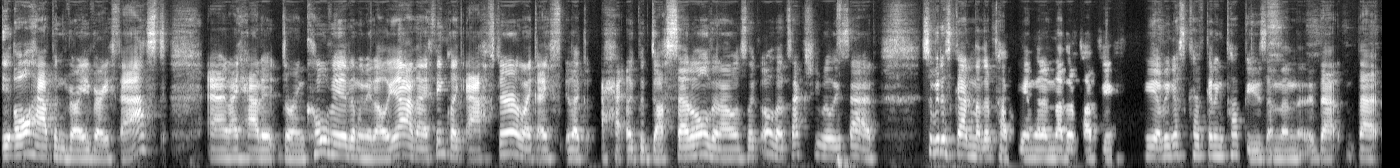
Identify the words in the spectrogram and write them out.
it all happened very very fast. And i had it during covid and we made Aliyah and i think like after like i like I had like the dust settled and i was like oh that's actually really sad. So we just got another puppy and then another puppy. Yeah we just kept getting puppies and then that that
